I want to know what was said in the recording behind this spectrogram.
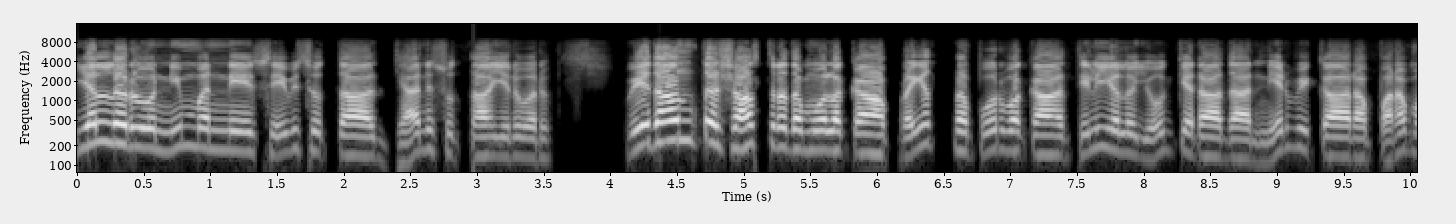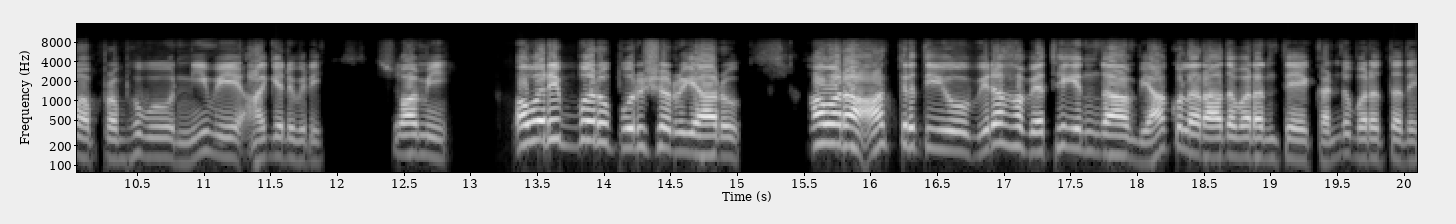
ಎಲ್ಲರೂ ನಿಮ್ಮನ್ನೇ ಸೇವಿಸುತ್ತಾ ಧ್ಯಾನಿಸುತ್ತಾ ಇರುವರು. ವೇದಾಂತ ಶಾಸ್ತ್ರದ ಮೂಲಕ ಪ್ರಯತ್ನ ಪೂರ್ವಕ ತಿಳಿಯಲು ಯೋಗ್ಯರಾದ ನಿರ್ವಿಕಾರ ಪರಮ ಪ್ರಭುವು ನೀವೇ ಆಗಿರುವಿರಿ. ಸ್ವಾಮಿ, ಅವರಿಬ್ಬರು ಪುರುಷರು ಯಾರು? ಅವರ ಆಕೃತಿಯು ವಿರಹ ವ್ಯಥೆಯಿಂದ ವ್ಯಾಕುಲರಾದವರಂತೆ ಕಂಡುಬರುತ್ತದೆ.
